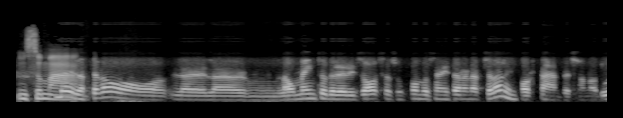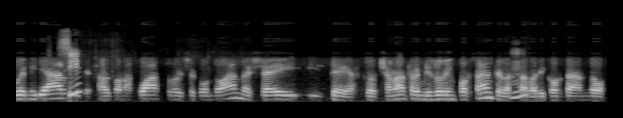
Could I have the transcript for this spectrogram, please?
Insomma... Beh, però l'aumento delle risorse sul Fondo Sanitario Nazionale è importante, sono 2 miliardi sì? che salgono a 4 il secondo anno e 6 il terzo. C'è un'altra misura importante, la mm. stava ricordando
